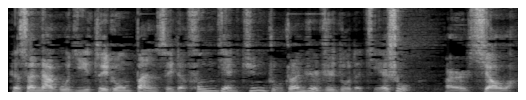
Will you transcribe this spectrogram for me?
这三大痼疾最终伴随着封建君主专制制度的结束而消亡。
